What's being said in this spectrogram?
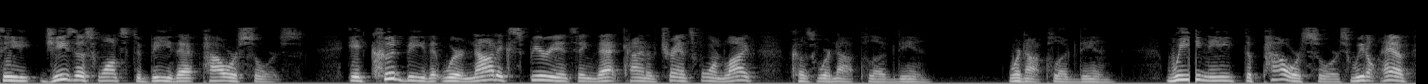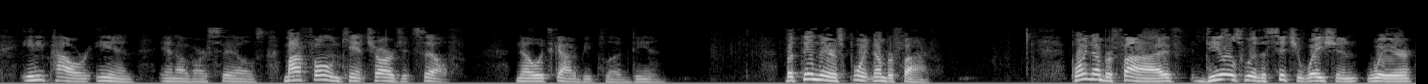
See, Jesus wants to be that power source. It could be that we're not experiencing that kind of transformed life because we're not plugged in. We're not plugged in. We need the power source. We don't have any power in and of ourselves. My phone can't charge itself. No, it's got to be plugged in. But then there's point number five. Point number five deals with a situation where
